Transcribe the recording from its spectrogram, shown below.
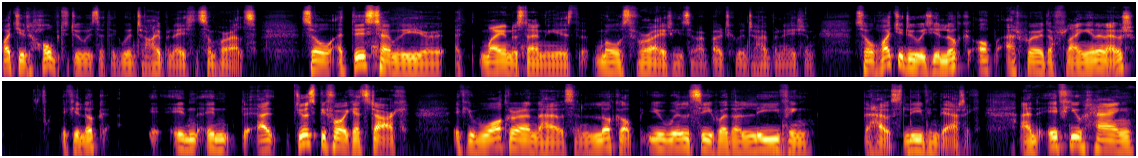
what you'd hope to do is that they go into hibernation somewhere else. So at this time of the year, my understanding is that most varieties are about to go into hibernation. So what you do is you look up at where they're flying in and out. If you look in in uh, just before it gets dark, if you walk around the house and look up, you will see where they're leaving the house, leaving the attic. And if you hang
